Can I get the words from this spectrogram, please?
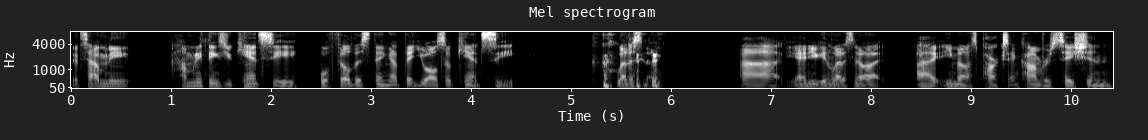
It's how many how many things you can't see will fill this thing up that you also can't see. Let us know. Uh, and you can let us know at uh, email us parks and conversation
